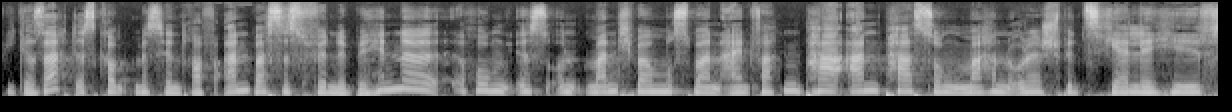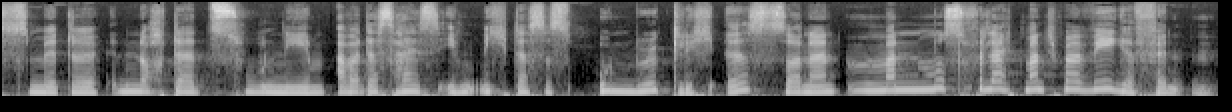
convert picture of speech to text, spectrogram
Wie gesagt, es kommt ein bisschen drauf an, was es für eine Behinderung ist und manchmal muss man einfach ein paar Anpassungen machen oder spezielle Hilfsmittel noch dazu nehmen. Aber das heißt eben nicht, dass es unmöglich ist, sondern man muss vielleicht manchmal Wege finden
